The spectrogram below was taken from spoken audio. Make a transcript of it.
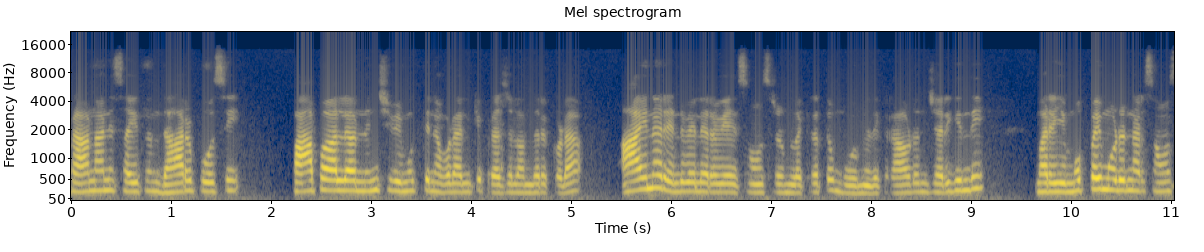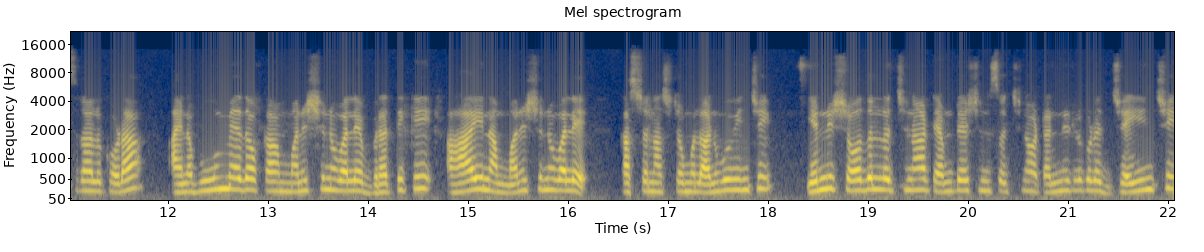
ప్రాణాన్ని సైతం దారపోసి పాపాల నుంచి విముక్తినివ్వడానికి ప్రజలందరూ కూడా ఆయన రెండు వేల ఇరవై ఐదు సంవత్సరముల క్రితం భూమి మీదకి రావడం జరిగింది. మరి ముప్పై మూడున్నర సంవత్సరాలు కూడా ఆయన భూమి మీద ఒక మనుషుని వలె బ్రతికి ఆయన మనుషుని వలె కష్ట నష్టములు అనుభవించి ఎన్ని శోధనలు వచ్చినా టెంప్టేషన్స్ వచ్చినా వాటన్నిటిని కూడా జయించి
